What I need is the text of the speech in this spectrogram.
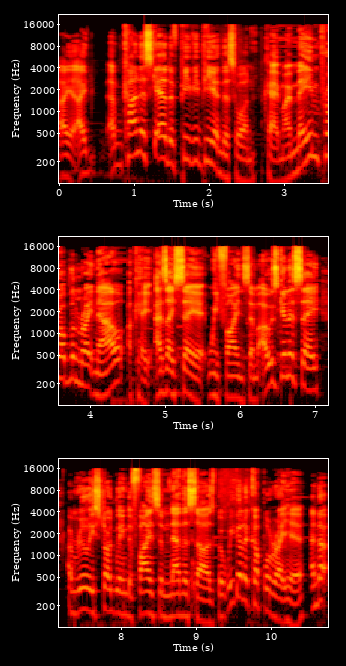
I, I I'm kind of scared of PvP in this one. Okay, my main problem right now, okay, as I say it, we find some. I was gonna say I'm really struggling to find some nether stars, but we got a couple right here. And, uh,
